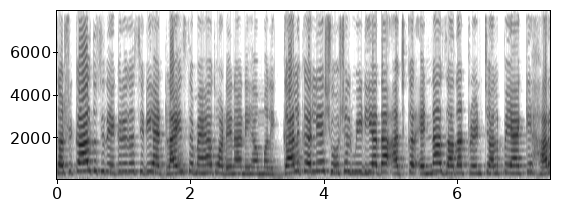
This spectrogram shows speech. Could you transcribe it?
ਸਤਿ ਸ਼੍ਰੀ ਅਕਾਲ, ਤੁਸੀਂ ਦੇਖ ਰਹੇ ਹੋ ਸਿਟੀ ਹੈਡਲਾਈਨਸ ਤੇ ਮੈਂ ਹਾਂ ਤੁਹਾਡੇ ਨਾਲ ਨੇਹਾ ਮਲਿਕ। ਗੱਲ ਕਰ ਲਈਏ ਸੋਸ਼ਲ ਮੀਡੀਆ ਦਾ ਅੱਜਕੱਲ ਇੰਨਾ ਜ਼ਿਆਦਾ ਟ੍ਰੈਂਡ ਚੱਲ ਪਿਆ ਹੈ ਕਿ ਹਰ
